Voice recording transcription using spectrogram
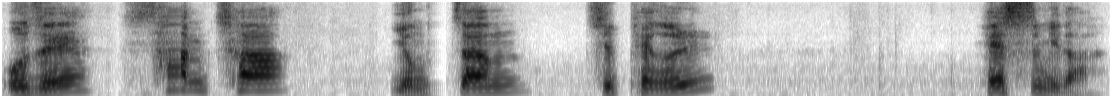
어제 3차 영장 집행을 했습니다.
